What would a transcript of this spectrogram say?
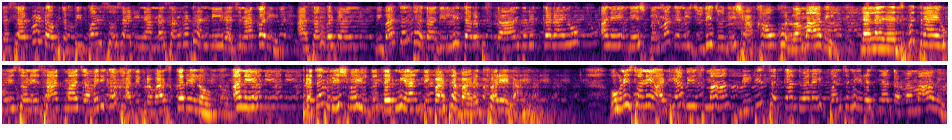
the servant of the people society નામના સંગઠનની રચના કરી. આ સંગઠન વિભાજન થતાં દિલ્હી તરફ સ્થળાંતરિત કરાયું અને દેશભરમાં તેની જુદી જુદી શાખાઓ ખોલવામાં આવી. લાલા લજપત રાય ઓગણીસો ને સાતમાં જ અમેરિકા ખાતે પ્રવાસ કરેલો અને પ્રથમ વિશ્વ યુદ્ધ દરમિયાન તે પાછા ભારત ફરેલા. ઓગણીસો ને અઠ્યાવીસમાં બ્રિટિશ સરકાર દ્વારા એક પંચની રચના કરવામાં આવી,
